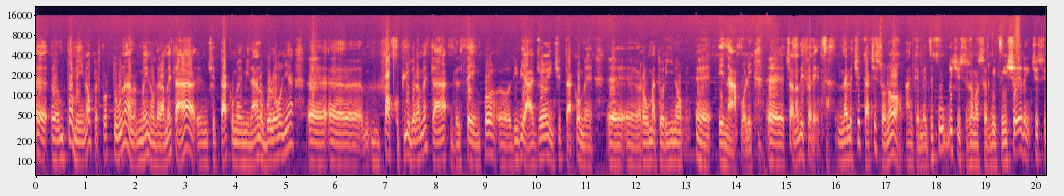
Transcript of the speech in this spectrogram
eh, un po' meno per fortuna, meno della metà in città come Milano, Bologna, eh, eh, poco più della metà del tempo eh, di viaggio in città come eh, eh, Roma, Torino e Napoli. c'è una differenza, nelle città ci sono anche mezzi pubblici, ci sono servizi in sharing, ci si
